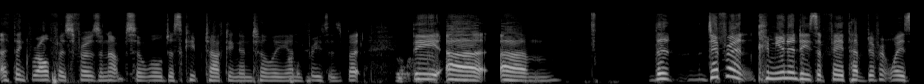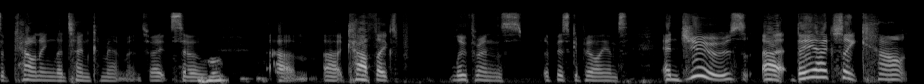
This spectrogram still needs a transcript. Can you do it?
I think Rolf is frozen up, so we'll just keep talking until he unfreezes. But the uh, um, the different communities of faith have different ways of counting the Ten Commandments, right? So mm-hmm. um, uh, Catholics, Lutherans, Episcopalians, and Jews, uh, they actually count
